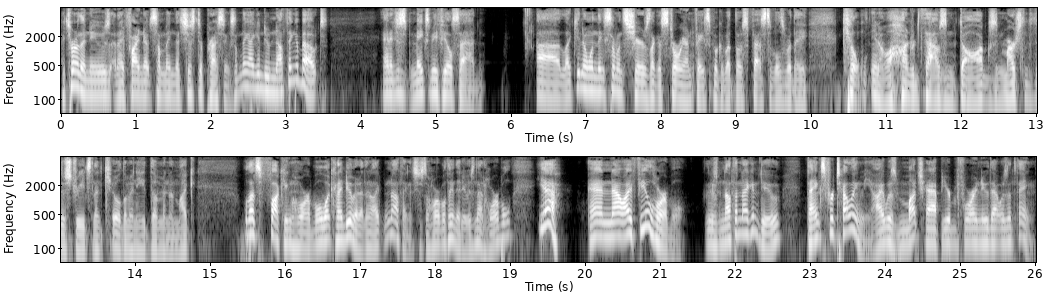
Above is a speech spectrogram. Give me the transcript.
I turn on the news and I find out something that's just depressing, something I can do nothing about, and it just makes me feel sad. Uh, like, you know, when they, someone shares like a story on Facebook about those festivals where they kill, you know, a hundred thousand dogs and march them through the streets and then kill them and eat them. And I'm like, well, that's fucking horrible. What can I do about it? And they're like, nothing. It's just a horrible thing they do. Isn't that horrible? Yeah. And now I feel horrible. There's nothing I can do. Thanks for telling me. I was much happier before I knew that was a thing.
